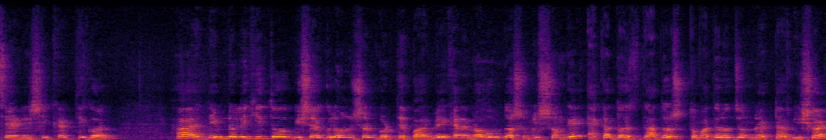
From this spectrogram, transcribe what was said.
শ্রেণির শিক্ষার্থীগণ হ্যাঁ নিম্নলিখিত বিষয়গুলো অনুসরণ করতে পারবে। এখানে নবম, দশমীর সঙ্গে একাদশ, দ্বাদশ তোমাদেরও জন্য একটা বিষয়,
